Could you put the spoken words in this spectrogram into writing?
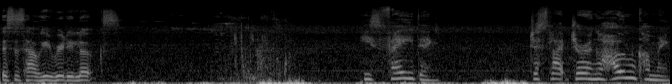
This is how he really looks. He's fading. Just like during a homecoming.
